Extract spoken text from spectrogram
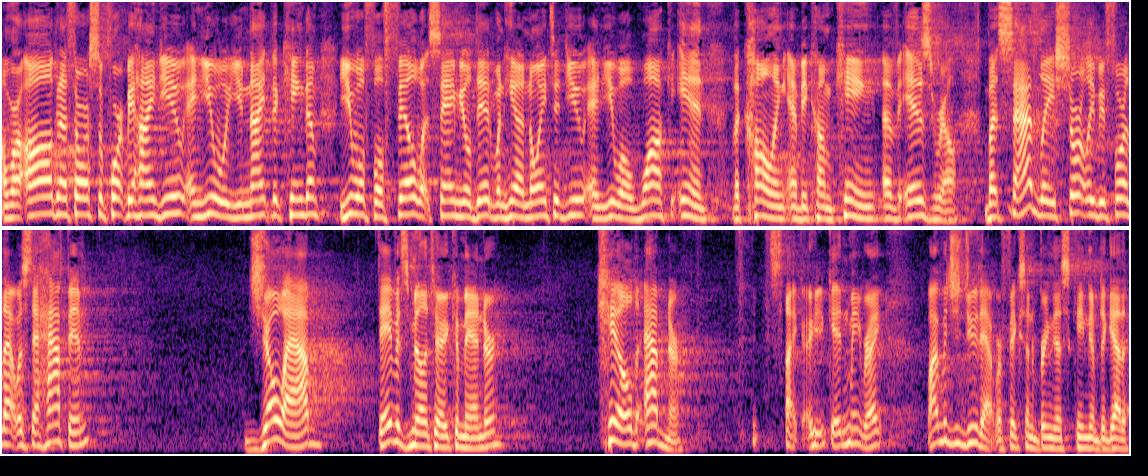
and we're all gonna throw our support behind you, and you will unite the kingdom. You will fulfill what Samuel did when he anointed you, and you will walk in the calling and become king of Israel. But sadly, shortly before that was to happen, Joab, David's military commander, killed Abner. It's like, are you kidding me, right? Why would you do that? We're fixing to bring this kingdom together.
